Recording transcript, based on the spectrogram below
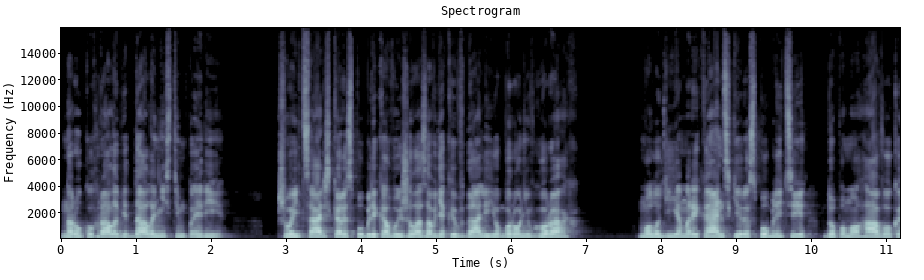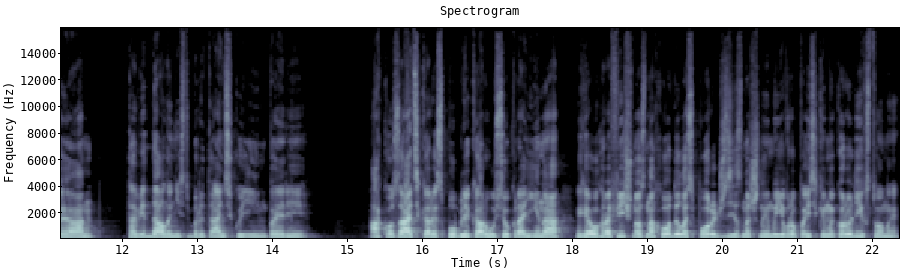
На руку грала віддаленість імперії. Швейцарська республіка вижила завдяки вдалій обороні в горах. Молодій американській республіці допомагав океан та віддаленість Британської імперії. А Козацька республіка Русь Україна географічно знаходилась поруч зі значними європейськими королівствами.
